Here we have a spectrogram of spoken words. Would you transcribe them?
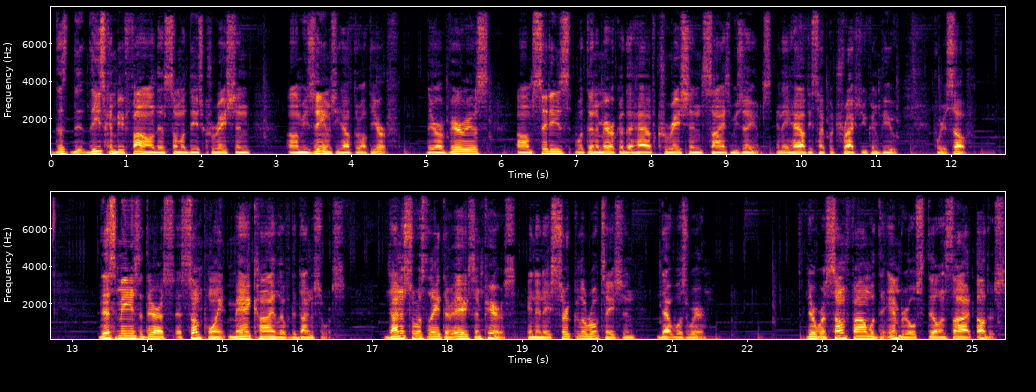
This, th these can be found in some of these creation um, museums you have throughout the earth. There are various um, cities within America that have creation science museums, and they have these type of tracks you can view for yourself. This means that there is, at some point, mankind lived with the dinosaurs. Dinosaurs laid their eggs in pairs and in a circular rotation that was rare. There were some found with the embryos still inside others,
